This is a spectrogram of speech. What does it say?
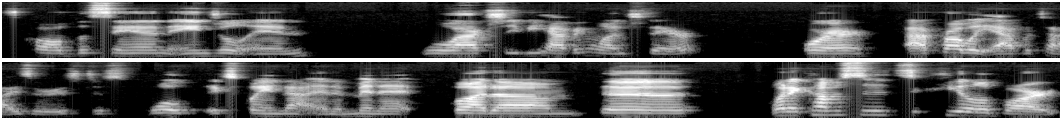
It's called the San Angel Inn. We'll actually be having lunch there, or uh, probably appetizers. Just we'll explain that in a minute. But um, the when it comes to the tequila bar,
